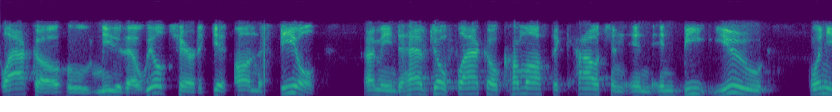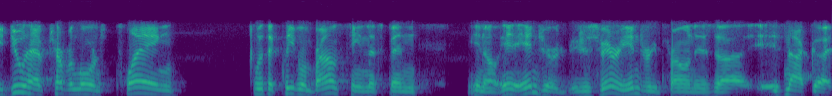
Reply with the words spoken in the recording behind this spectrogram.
Flacco who needed a wheelchair to get on the field. I mean, to have Joe Flacco come off the couch and, and, and beat you when you do have Trevor Lawrence playing with a Cleveland Browns team that's been, you know, injured, just very injury prone, is uh, is not good.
